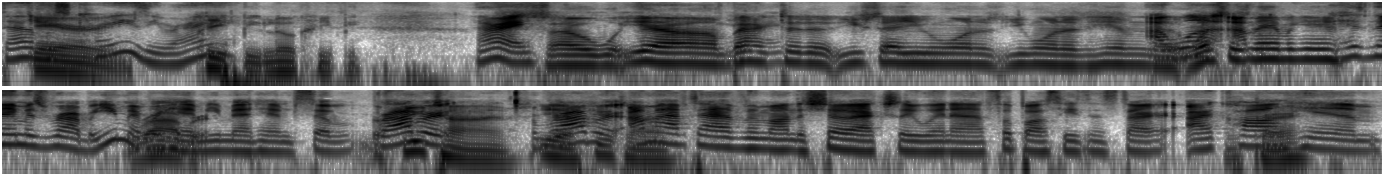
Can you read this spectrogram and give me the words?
That was crazy, right? creepy, little creepy. All right. So yeah, um, back Anyway. to the. You say you wanted you wanted him. To, want, what's his I'm- name again? His name is Robert. You remember him? You met him. So Robert. A Robert. few times. Yeah, Robert, few I'm gonna have to have him on the show actually when uh, football season start. I call Okay. him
